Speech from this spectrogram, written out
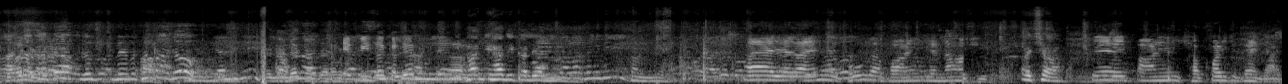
ਮੈਂ ਬਤਾ ਆ ਜਾਓ ਹਾਂਜੀ ਹਾਂਜੀ ਕਲਿਆਣ ਆ ਜਿਹੜਾ ਇਹਨੇ ਪੂਰਾ ਪਾਣੀ ਜਿੰਨਾ ਅੱਛਾ। ਇਹ ਪਾਣੀ ਛੱਪੜ ਚ ਪੈਂਦਾ ਹੈ।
